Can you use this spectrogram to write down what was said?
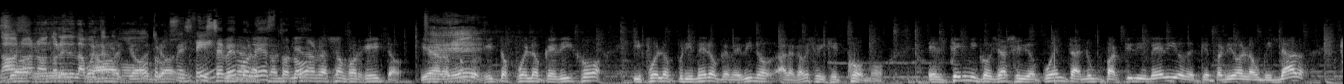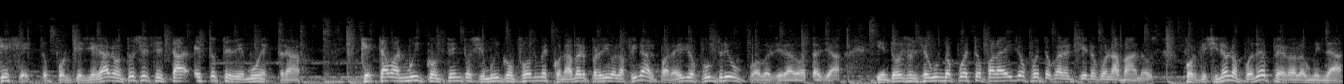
no, sí, no, no, no le des la vuelta No, como yo- otros. yo- Pues sí. Y se ve Tiene molesto, razón, ¿no? Tiene razón, Jorgito. Tiene Sí. razón, Jorgito. Fue lo que dijo y fue lo primero que me vino a la cabeza. Y dije, ¿cómo? El técnico ya se dio cuenta en un partido y medio de que perdieron la humildad. ¿Qué es esto? Porque llegaron. Entonces, está, esto te demuestra que estaban muy contentos y muy conformes con haber perdido la final. Para ellos fue un triunfo haber llegado hasta allá. Y entonces el segundo puesto para ellos fue tocar el cielo con las manos. Porque si no, no puedes perder la humildad.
